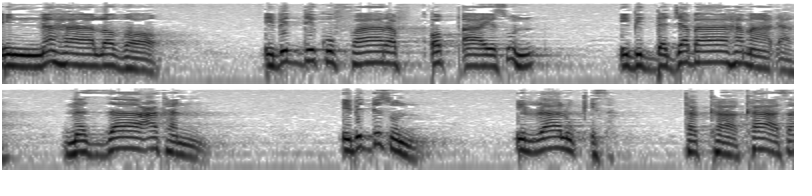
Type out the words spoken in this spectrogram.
إنها لظى ibiddi kuffaaraaf qophaaye sun ibidda jabaa hamaadha nazzaacatan ibiddi sun irraa luqqisa takkaa kaasa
